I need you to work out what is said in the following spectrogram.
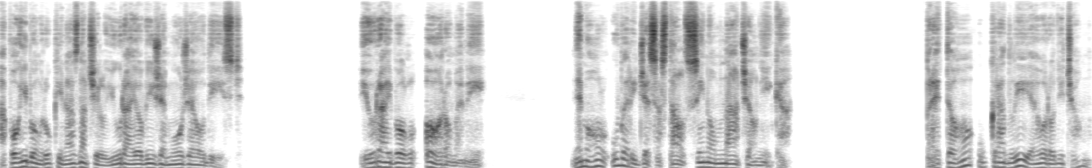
a pohybom ruky naznačil Jurajovi, že môže odísť. Juraj bol ohromený. Nemohol uveriť, že sa stal synom náčelníka. Preto ho ukradli jeho rodičom?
